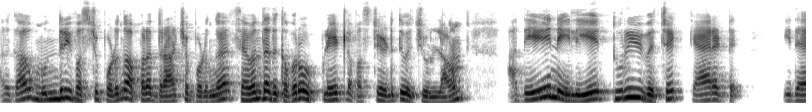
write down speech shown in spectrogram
அதுக்காக முந்திரி ஃபஸ்ட்டு போடுங்க அப்புறம் திராட்சை போடுங்க. செவந்ததுக்கப்புறம் ஒரு பிளேட்டில் ஃபஸ்ட்டு எடுத்து வச்சுடலாம். அதே நெய்லேயே துருவி வச்ச கேரட்டு இதை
